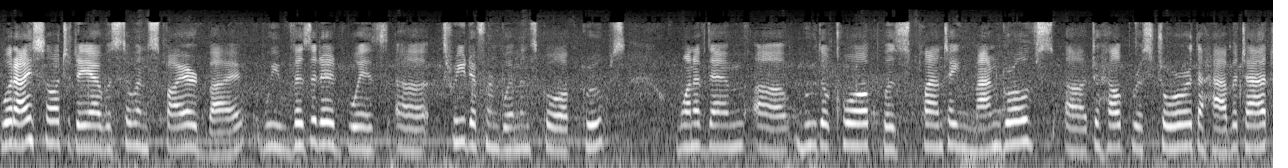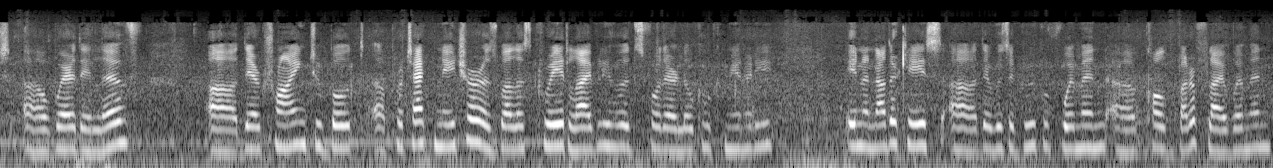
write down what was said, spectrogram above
What I saw today, I was so inspired by. We visited with uh, three different women's co op groups. One of them, uh, Muda Co op, was planting mangroves uh, to help restore the habitat uh, where they live. Uh, they're trying to both uh, protect nature as well as create livelihoods for their local community. In another case, uh, there was a group of women uh, called Butterfly Women,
